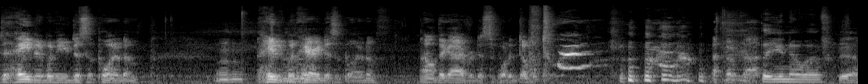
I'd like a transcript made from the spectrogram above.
hated when you disappointed him. Mm-hmm. I hated when Harry disappointed him. I don't think I ever disappointed Dumbledore. I hope not. that you know of. Yeah.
